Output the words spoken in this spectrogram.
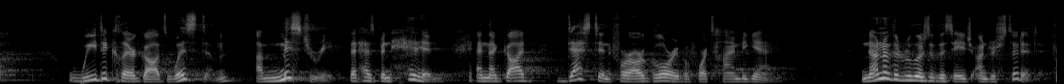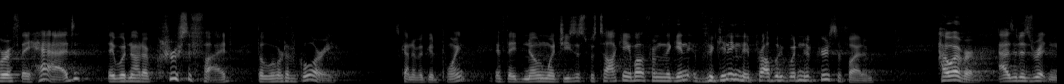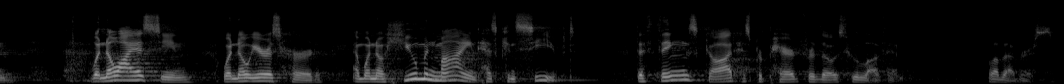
we declare God's wisdom a mystery that has been hidden and that God destined for our glory before time began. None of the rulers of this age understood it, for if they had, they would not have crucified the Lord of glory. It's kind of a good point. If they'd known what Jesus was talking about from the beginning, they probably wouldn't have crucified him. However, as it is written, what no eye has seen, what no ear has heard, and what no human mind has conceived, the things God has prepared for those who love him. love that verse.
